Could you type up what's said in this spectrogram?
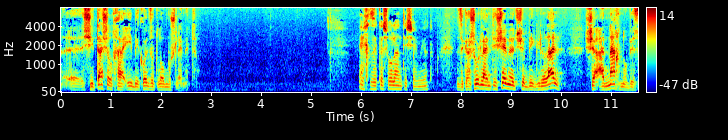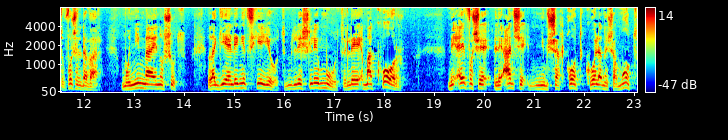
שהשיטה שלך היא בכל זאת לא מושלמת. איך זה קשור לאנטישמיות? זה קשור לאנטישמיות שבגלל שאנחנו בסופו של דבר מונעים מהאנושות להגיע לנצחיות, לשלמות, למקור, מאיפה ש... לאן שנמשכות כל הנשמות,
